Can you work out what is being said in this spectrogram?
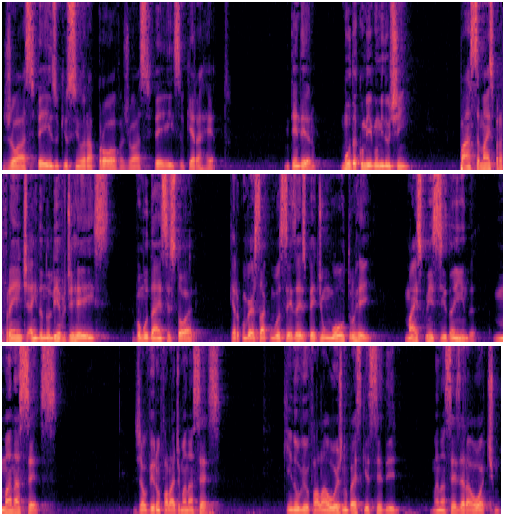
Joás fez o que o Senhor aprova, Joás fez o que era reto. Entenderam? Muda comigo um minutinho. Passa mais para frente, ainda no livro de Reis, vou mudar essa história. Quero conversar com vocês a respeito de um outro rei, mais conhecido ainda, Manassés. Já ouviram falar de Manassés? Quem não ouviu falar hoje não vai esquecer dele. Manassés era ótimo.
